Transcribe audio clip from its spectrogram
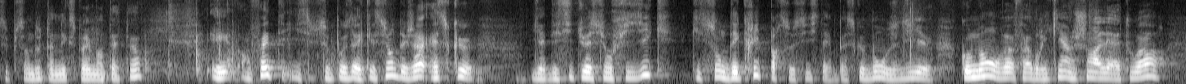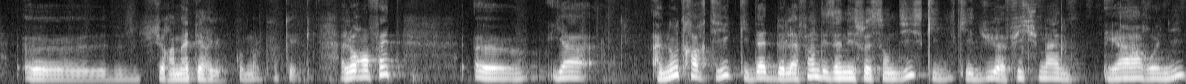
c'est sans doute un expérimentateur. Et en fait, il se pose la question déjà, est-ce qu'il y a des situations physiques qui sont décrites par ce système? Parce que bon, on se dit, euh, comment on va fabriquer un champ aléatoire euh, sur un matériau. Alors en fait, euh, il y a un autre article qui date de la fin des années 70, qui, est dû à Fishman et à Aroni,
